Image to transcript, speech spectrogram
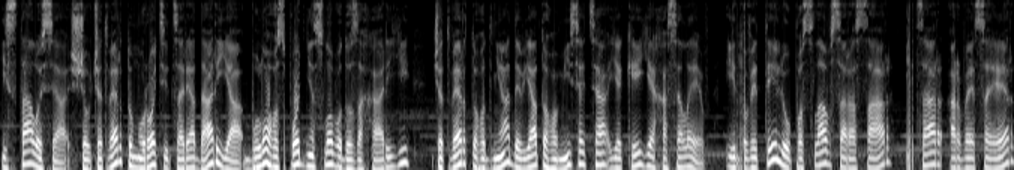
І сталося, що в четвертому році царя Дарія було Господнє слово до Захарії четвертого дня дев'ятого місяця, який є Хаселев, і до Витилю послав Сарасар і цар Арвесеер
